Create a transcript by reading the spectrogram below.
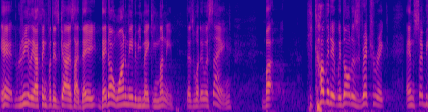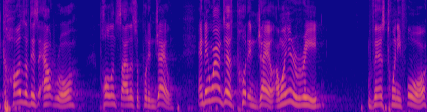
it really, I think for these guys, like they, they don't want me to be making money. That's what they were saying. But he covered it with all this rhetoric. And so, because of this outroar, Paul and Silas were put in jail. And they weren't just put in jail. I want you to read verse 24,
